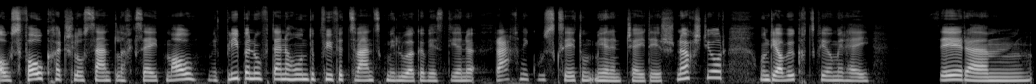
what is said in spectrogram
als Volk hat schlussendlich gesagt, mal, wir bleiben auf diesen 125, wir schauen, wie es die Rechnung aussieht und wir entscheiden erst nächstes Jahr. Und ich habe wirklich das Gefühl, wir haben sehr ähm,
